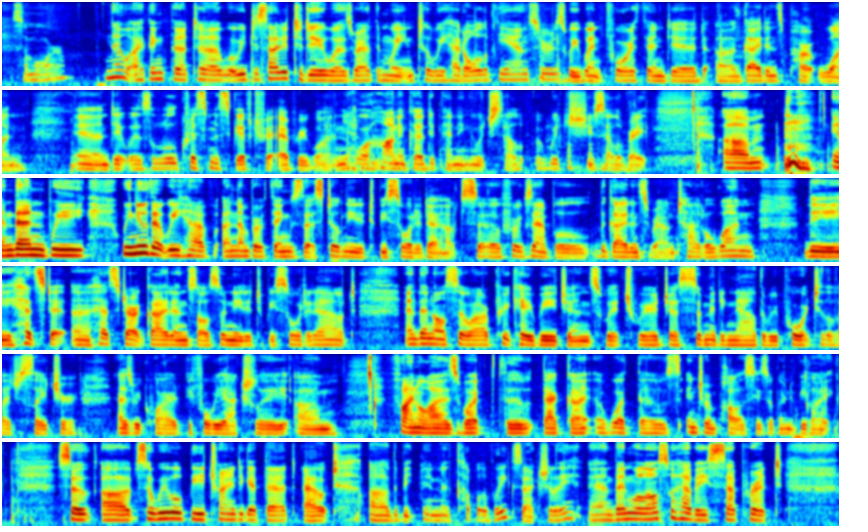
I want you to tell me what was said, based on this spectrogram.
some more? No, I think that uh, what we decided to do was rather than wait until we had all of the answers, we went forth and did uh, guidance part one. And it was a little Christmas gift for everyone, or Hanukkah, depending which which you celebrate. Um, and then we we knew that we have a number of things that still needed to be sorted out. So, for example, the guidance around Title One, the Head, Sta- uh, Head Start guidance also needed to be sorted out, and then also our pre-K regions, which we're just submitting now the report to the legislature as required before we actually um, finalize what the that gui- uh, what those interim policies are going to be like. So, uh, so we will be trying to get that out uh, the, in a couple of weeks, actually, and then we'll also have a separate.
